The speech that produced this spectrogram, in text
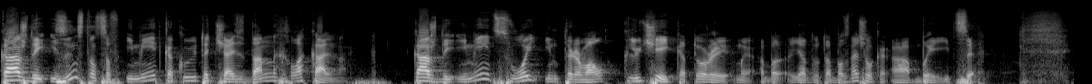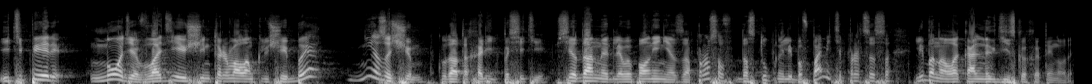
каждый из инстансов имеет какую-то часть данных локально. Каждый имеет свой интервал ключей, который мы, я тут обозначил как А, Б и С. И теперь ноде, владеющей интервалом ключей B, незачем куда-то ходить по сети. Все данные для выполнения запросов доступны либо в памяти процесса, либо на локальных дисках этой ноды.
